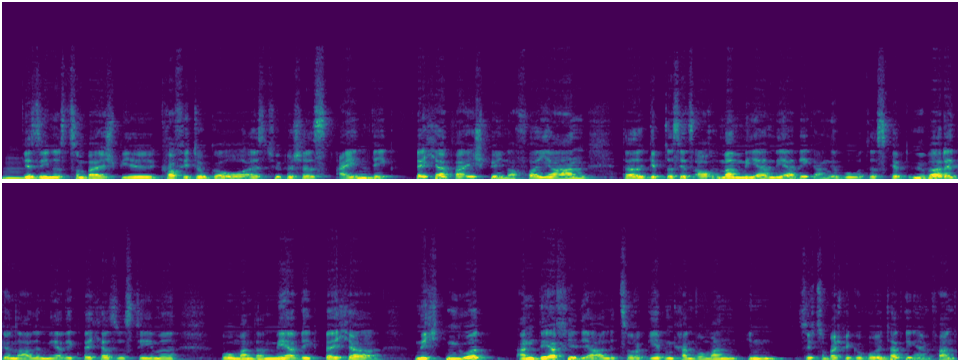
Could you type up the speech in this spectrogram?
Hm. Wir sehen es zum Beispiel Coffee to Go als typisches Einwegbecherbeispiel noch vor Jahren. Da gibt es jetzt auch immer mehr Mehrwegangebote. Es gibt überregionale Mehrwegbechersysteme, wo man dann Mehrwegbecher nicht nur an der Filiale zurückgeben kann, wo man ihn sich zum Beispiel geholt hat gegen einen Pfand,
